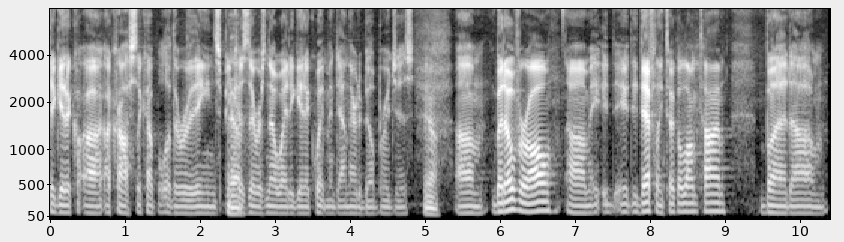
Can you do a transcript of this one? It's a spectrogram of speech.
to get ac- uh, across a couple of the ravines because there was no way to get equipment down there to build bridges. Yeah. Um, but overall, um, it, it, it definitely took a long time, but um,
